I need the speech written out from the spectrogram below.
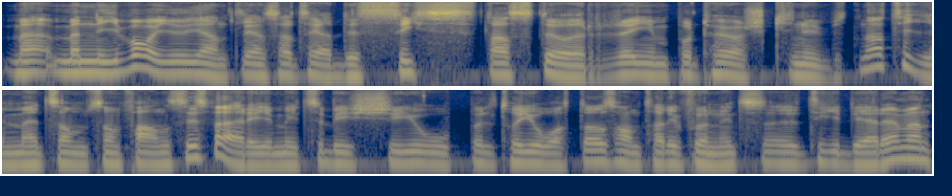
men, men, ni var ju egentligen så att säga det sista större importörsknutna teamet som, som fanns i Sverige. Mitsubishi, Opel, Toyota och sånt hade funnits eh, tidigare men,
